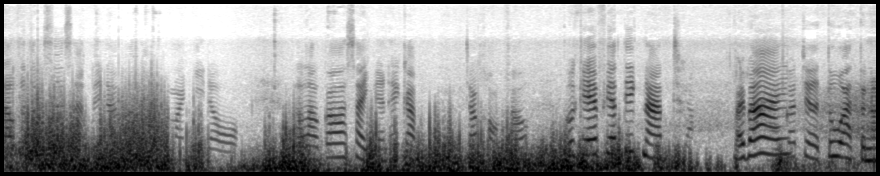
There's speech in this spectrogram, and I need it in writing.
เราก็ต้อง เคเฟียติกนัดบายบายก็เจอตู้อัตโน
